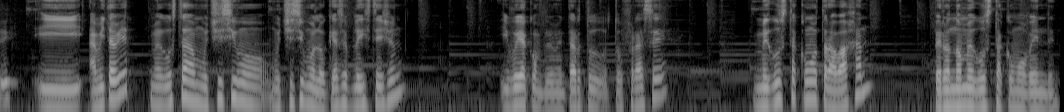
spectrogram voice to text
Sí. Y a mí también, me gusta muchísimo, muchísimo lo que hace PlayStation. Y voy a complementar tu, tu frase. Me gusta cómo trabajan, pero no me gusta cómo venden.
